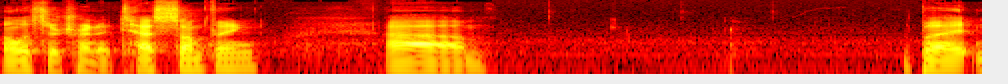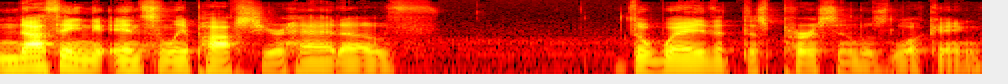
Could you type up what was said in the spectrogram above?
unless they're trying to test something. Um, but nothing instantly pops to your head of the way that this person was looking.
